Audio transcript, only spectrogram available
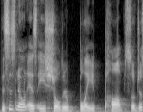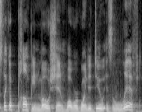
This is known as a shoulder blade pump. So just like a pumping motion, what we're going to do is lift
